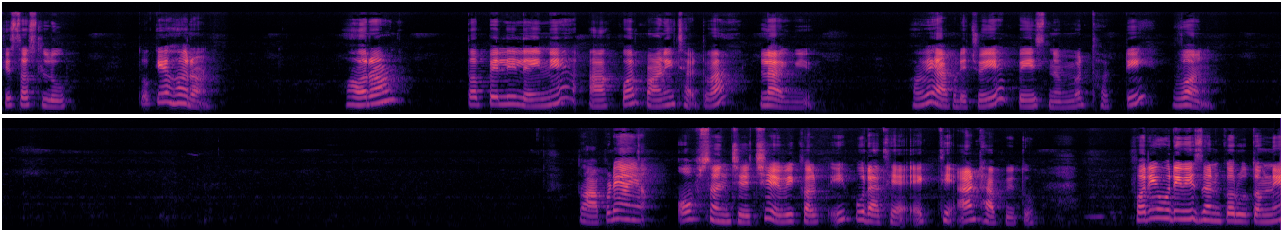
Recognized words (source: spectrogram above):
કે સસલું? તો કે હરણ? હરણ તપેલી લઈને આગ પર પાણી છાંટવા લાગ્યું. હવે આપણે જોઈએ પેજ નંબર થર્ટી વન તો આપણે અહીંયા ઓપ્શન જે છે, વિકલ્પ એ પૂરા થયા. એકથી આઠ આપ્યું હતું ફરી હું રિવિઝન કરું તમને.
